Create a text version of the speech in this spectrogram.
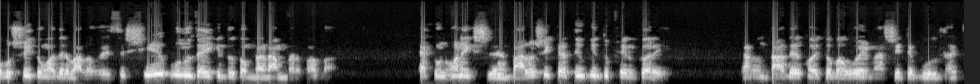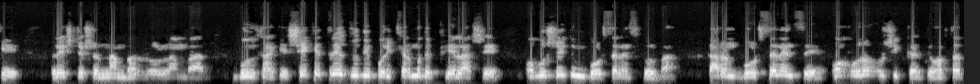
অবশ্যই তোমাদের ভালো হয়েছে, সে অনুযায়ী কিন্তু তোমরা নাম্বার পাবা। এখন অনেক ভালো শিক্ষার্থীও কিন্তু ফেল করে, কারণ তাদের হয়তো বা ওই মার্কশিটে ভুল থাকে রেজিস্ট্রেশন নাম্বার রোল নাম্বার ভুল থাকে। সেক্ষেত্রে যদি পরীক্ষার মধ্যে ফেল আসে, অবশ্যই তুমি বোর্ড চ্যালেঞ্জ করবা। কারণ বোর্ড চ্যালেঞ্জে অহরহ শিক্ষার্থী, অর্থাৎ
